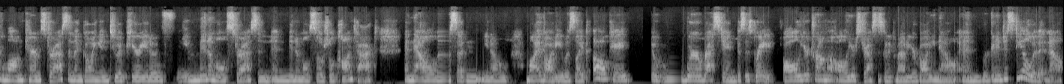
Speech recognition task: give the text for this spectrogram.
long term stress, and then going into a period of minimal stress and, and minimal social contact. And now all of a sudden, you know, my body was like, oh, okay, we're resting. This is great. All your trauma, all your stress is going to come out of your body now, and we're going to just deal with it now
